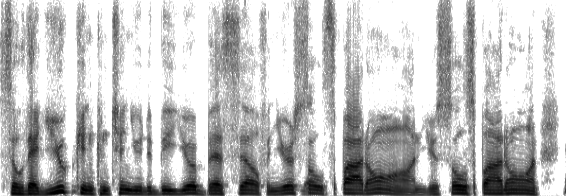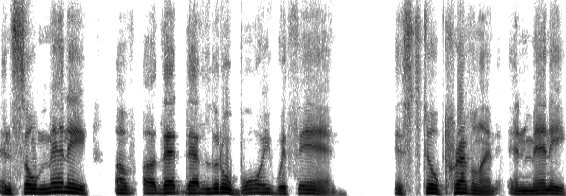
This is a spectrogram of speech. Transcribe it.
so that you can continue to be your best self. And you're so spot on. You're so spot on. And so many of uh, that that little boy within is still prevalent in many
